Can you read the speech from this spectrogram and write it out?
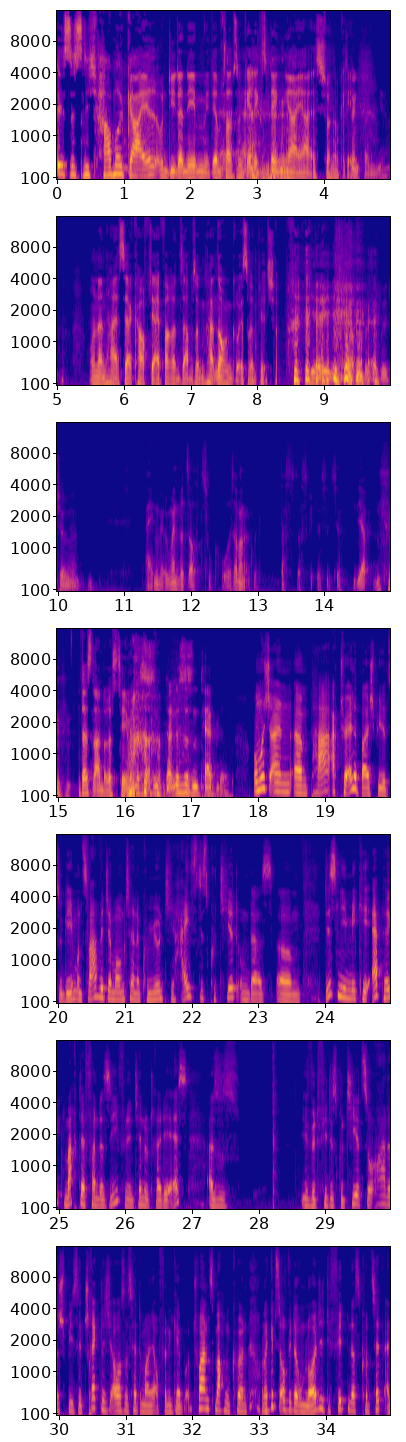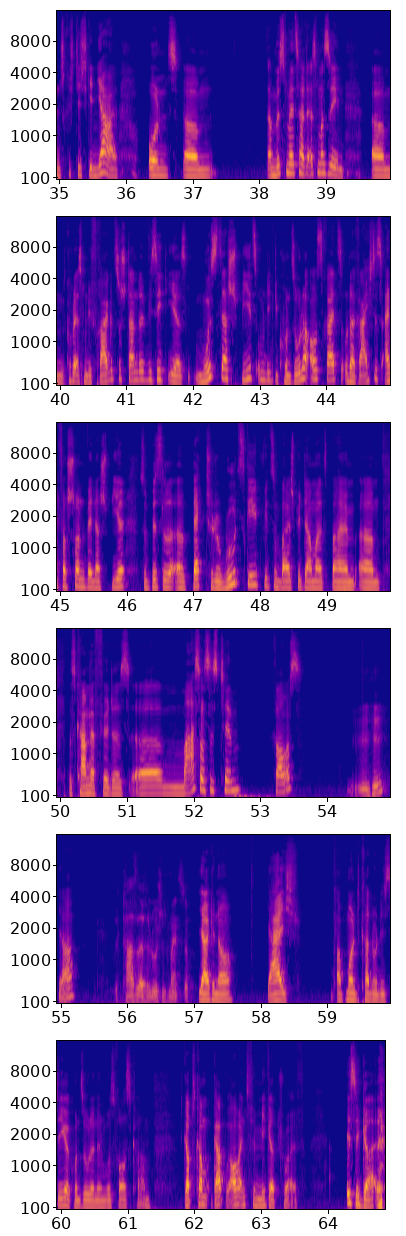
ist es nicht hammergeil? Und die daneben mit ihrem Samsung Galaxy denken, ja, ja, ist schon okay. Und dann heißt er, kauft ihr einfach einen Samsung und hat noch einen größeren Bildschirm. Yay, noch größer Bildschirme. Irgendwann, irgendwann wird's auch zu groß, aber na gut. Das, das geht das jetzt hier. Ja. Das ist ein anderes Thema. Das ist, ein- dann ist es ein Tablet. Um euch ein ähm, paar aktuelle Beispiele zu geben, und zwar wird ja momentan in der Community heiß diskutiert um das ähm, Disney Mickey Epic Macht der Fantasie für Nintendo 3DS. Also es hier wird viel diskutiert, so, ah, das Spiel sieht schrecklich aus, das hätte man ja auch für den Game Boy Advance machen können. Und dann gibt's auch wiederum Leute, die finden das Konzept eigentlich richtig genial. Und ähm, da müssen wir jetzt halt erstmal sehen. Ähm, kommt erstmal die Frage zustande, wie seht ihr es? Muss das Spiel jetzt unbedingt die Konsole ausreizen oder reicht es einfach schon, wenn das Spiel so ein bisschen äh, back to the roots geht, wie zum Beispiel damals beim, ähm, das kam ja für das äh, Master System raus, mhm. ja? Castle Evolution meinst du? Ja, genau. Ja, ich hab wollte gerade nur die Sega-Konsole nennen, wo es rauskam. Ich glaube, es kam, gab auch eins für Mega Drive. Ist egal.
